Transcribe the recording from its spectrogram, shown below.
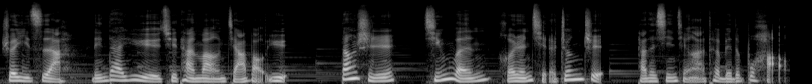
说一次啊。林黛玉去探望贾宝玉，当时晴雯和人起了争执，她的心情啊特别的不好，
